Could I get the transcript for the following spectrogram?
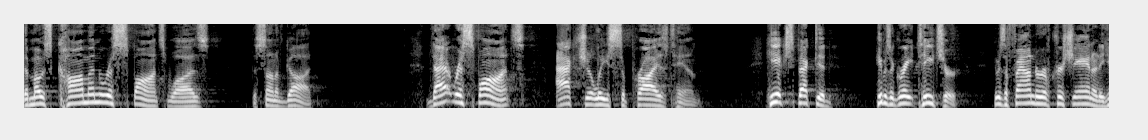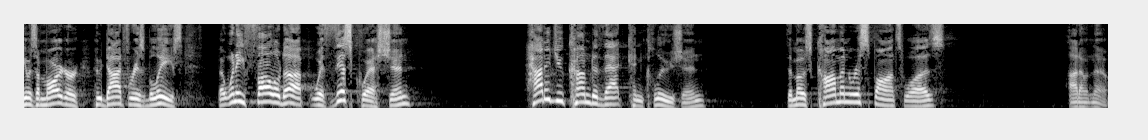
The most common response was the Son of God. That response actually surprised him. He expected, he was a great teacher. He was a founder of Christianity. He was a martyr who died for his beliefs. But when he followed up with this question, how did you come to that conclusion? The most common response was, I don't know.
